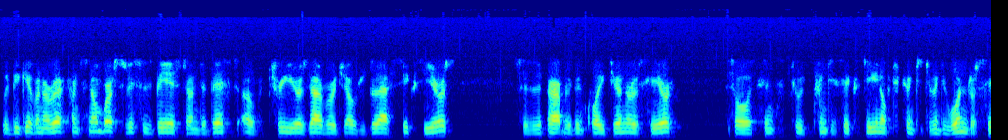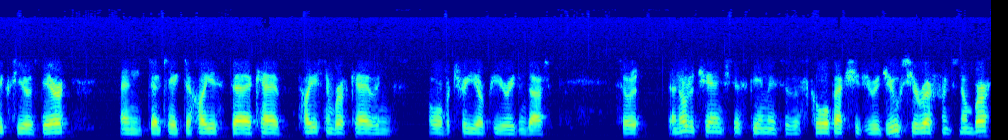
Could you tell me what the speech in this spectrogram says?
will be given a reference number. So this is based on the best of three years average out of the last six years. So the department has been quite generous here. So since 2016 up to 2021, there's six years there, and they'll take the highest uh, highest number of calvings over a three-year period in that. So another change to this scheme is a scope actually to reduce your reference number.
